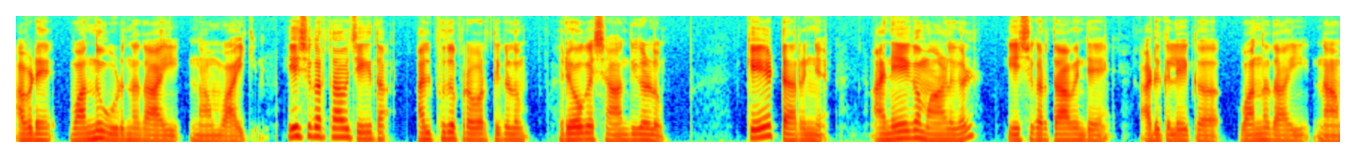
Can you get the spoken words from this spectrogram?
അവിടെ വന്നുകൂടുന്നതായി നാം വായിക്കുന്നു. യേശു കർത്താവ് ചെയ്ത അത്ഭുത പ്രവർത്തികളും രോഗശാന്തികളും കേട്ടറിഞ്ഞ് അനേകം ആളുകൾ യേശു കർത്താവിന്റെ അടുക്കലേക്ക് വന്നതായി നാം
